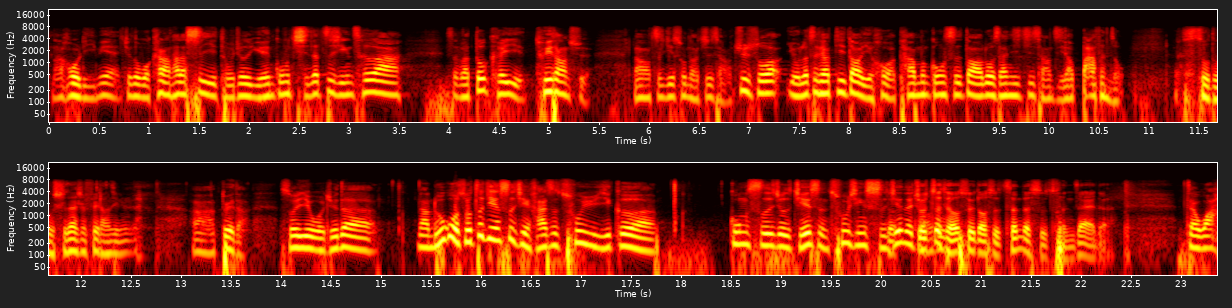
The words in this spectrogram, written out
然后里面就是我看到它的示意图，就是员工骑着自行车啊，什么都可以推上去，然后直接送到机场。据说有了这条地道以后，他们公司到洛杉矶机场只要八分钟速度实在是非常惊人。啊，对的。所以我觉得，那如果说这件事情还是出于一个公司就是节省出行时间的角度，就这条隧道是真的是存在的，在挖，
